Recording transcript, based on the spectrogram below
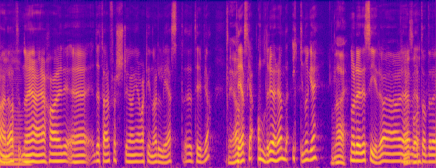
er at når jeg har uh, Dette er den første gang jeg har vært inne og lest uh, trivia. Ja. Det skal jeg aldri gjøre igjen. Det er ikke noe gøy. Nei. Når dere sier det, jeg, jeg sånn. vet at dere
